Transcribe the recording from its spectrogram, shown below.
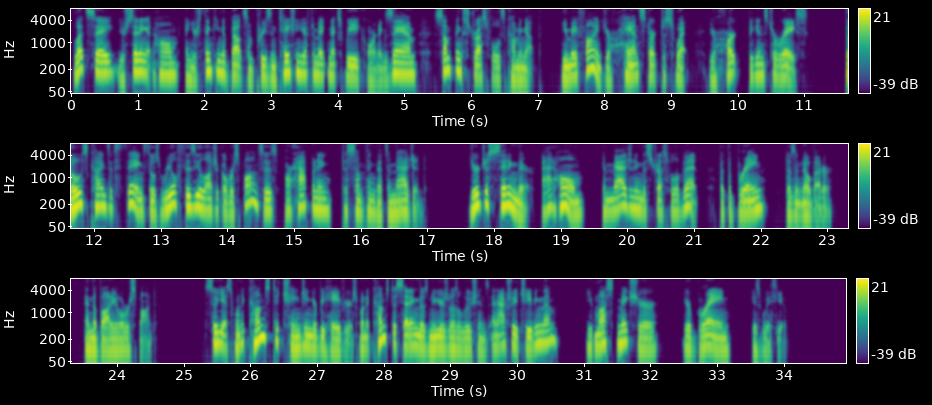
Let's say you're sitting at home and you're thinking about some presentation you have to make next week or an exam, something stressful is coming up. You may find your hands start to sweat, your heart begins to race. Those kinds of things, those real physiological responses, are happening to something that's imagined. You're just sitting there at home imagining the stressful event, but the brain doesn't know better and the body will respond. So, yes, when it comes to changing your behaviors, when it comes to setting those New Year's resolutions and actually achieving them, you must make sure your brain is with you.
